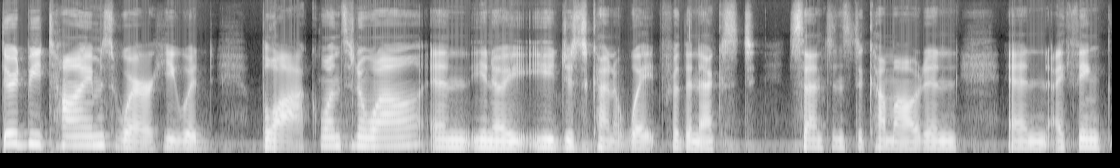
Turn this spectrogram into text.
there'd be times where he would block once in a while, and you know, you just kind of wait for the next sentence to come out. And and I think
